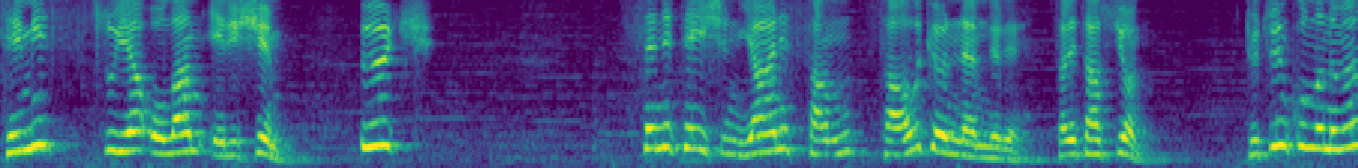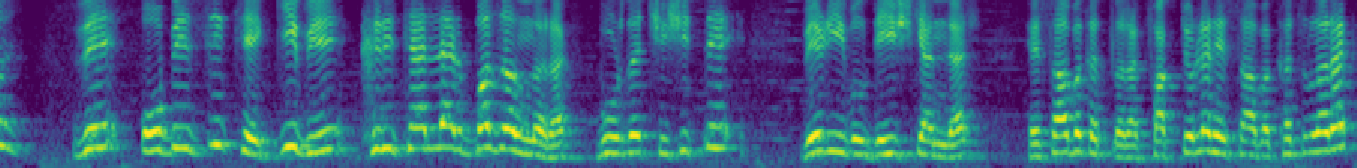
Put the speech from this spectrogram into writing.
Temiz suya olan erişim. 3. Sanitation yani san- sağlık önlemleri, sanitasyon. Tütün kullanımı ve obezite gibi kriterler baz alınarak burada çeşitli variable değişkenler hesaba katılarak, faktörler hesaba katılarak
